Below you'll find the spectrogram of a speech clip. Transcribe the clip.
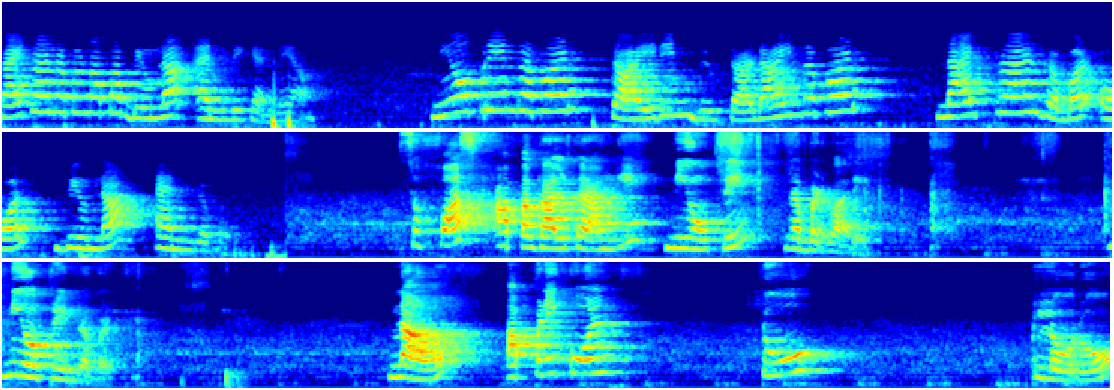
ਨਾਈਟ੍ਰਾਈਲ ਰਬੜ ਨੂੰ ਆਪਾਂ ਬਿਊਨਾ ਐਨ ਵੀ ਕਹਿੰਦੇ ਆ neoprene rubber styrene butadiene rubber nitrile rubber और buna N rubber so first आप गल करांगे नियोप्रीन रबड़ बारे नियोप्रीन रबड़ नाउ अपने को two chloro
